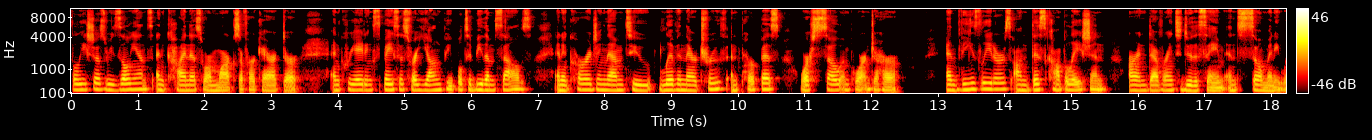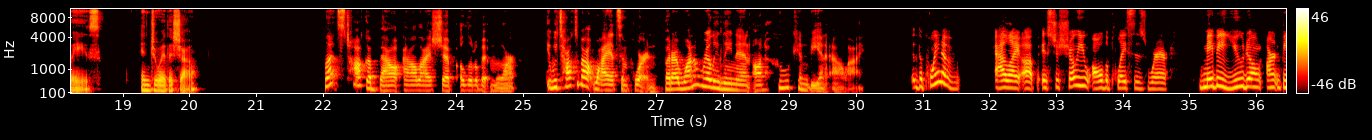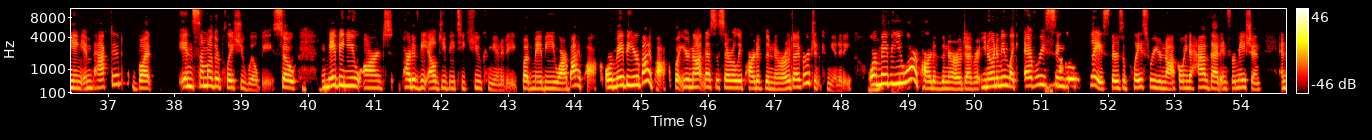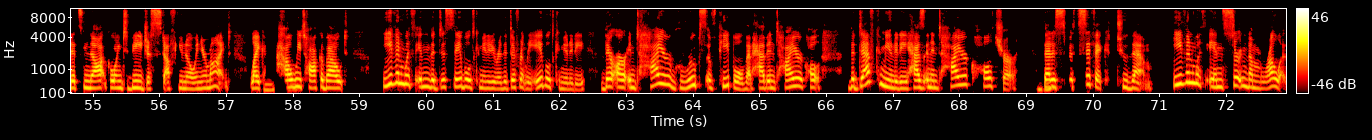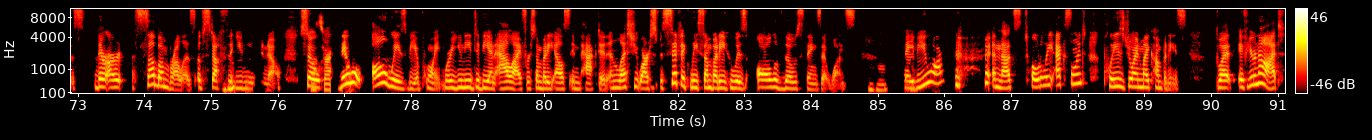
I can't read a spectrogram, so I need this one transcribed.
Felicia's resilience and kindness were marks of her character, and creating spaces for young people to be themselves and encouraging them to live in their truth and purpose were so important to her. And these leaders on this compilation are endeavoring to do the same in so many ways. Enjoy the show. Let's talk about allyship a little bit more. We talked about why it's important, but I want to really lean in on who can be an ally. The point of ally up is to show you all the places where maybe you don't aren't being impacted but in some other place you will be so mm-hmm. maybe you aren't part of the lgbtq community but maybe you are bipoc or maybe you're bipoc but you're not necessarily part of the neurodivergent community or mm-hmm. maybe you are part of the neurodivergent you know what i mean like every single place there's a place where you're not going to have that information and it's not going to be just stuff you know in your mind like how mm-hmm. we talk about even within the disabled community or the differently abled community, there are entire groups of people that have entire cult. The deaf community has an entire culture mm-hmm. that is specific to them. Even within certain umbrellas, there are sub umbrellas of stuff mm-hmm. that you need to know. So right. there will always be a point where you need to be an ally for somebody else impacted, unless you are specifically somebody who is all of those things at once. Mm-hmm. Maybe you are. and that's totally excellent. Please join my companies. But if you're not,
